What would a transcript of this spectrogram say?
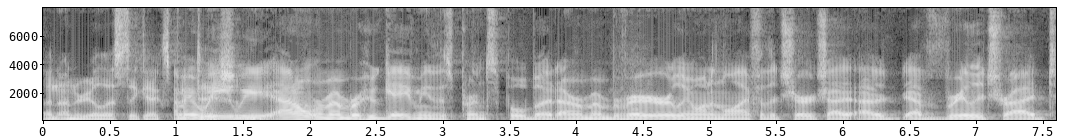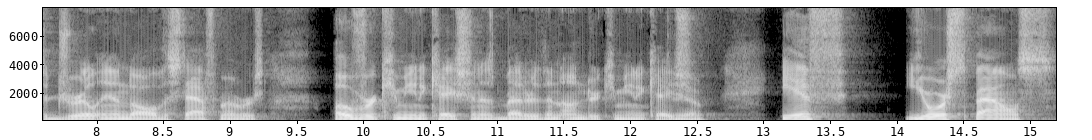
an unrealistic expectation. I mean, we, we, I don't remember who gave me this principle, but I remember very early on in the life of the church, I, I, I've really tried to drill into all the staff members. Over communication is better than under communication. If your spouse,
